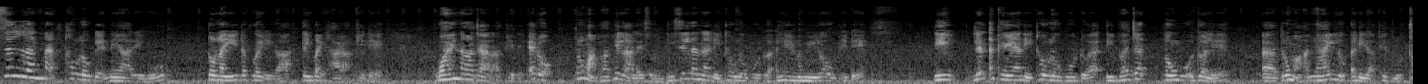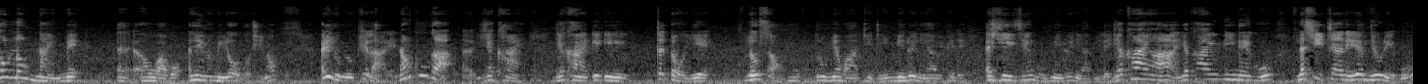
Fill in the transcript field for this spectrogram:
စစ်လက်နက်ထုတ်လုပ်တဲ့နေရာတွေကိုတော်လိုင်းရေးတပ်ဖွဲ့တွေကတင်ပိုက်ထားတာဖြစ်တယ်ဝိုင်းနာကြတာဖြစ်တယ်အဲ့တော့သူတို့မှဘာဖြစ်လာလဲဆိုရင်ဒီစစ်လက်နက်တွေထုတ်လုပ်ဖို့အတွက်အလင်းမမီတော့ဘူးဖြစ်တယ် ဒီလက်အခဲရန်တွေထုတ်လုပ်ဖို့အတွက်ဒီ budget သုံးဖို့အတွက်လည်းအဲသူတို့မှအများကြီးလိုအပ်နေတာဖြစ်တယ်လို့ထုတ်လုပ်နိုင်မဲ့အဲဟိုပါပေါ့အလင်းမမီတော့ဘူးရှင်နော်အဲ့ဒီလိုမျိုးဖြစ်လာတယ်နောက်တစ်ခုကရခိုင်ရခိုင်အေးအေးတက်တော်ရဲ့လှုပ်ဆောင်မှုသူတို့မြတ်ဝါတီတီမြင်တွေ့နေရပြီဖြစ်တယ်အရေးချင်းကိုမြင်တွေ့နေရပြီလေရခိုင်ဟာရခိုင်ပြည်နယ်ကိုလက်ရှိကြံနေတဲ့မြို့တွေကို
